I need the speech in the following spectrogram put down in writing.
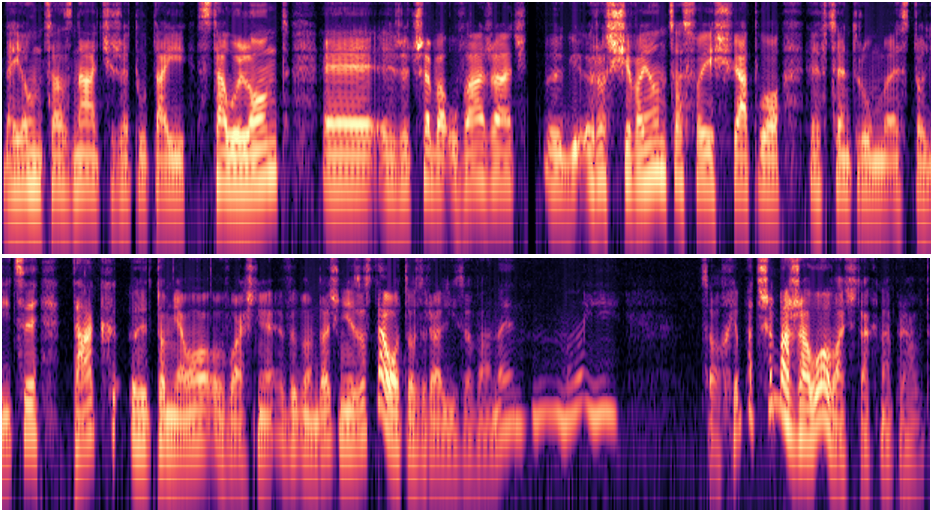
dająca znać, że tutaj stały ląd, e, że trzeba uważać, y, rozsiewająca swoje światło w centrum stolicy. Tak y, to miało właśnie wyglądać. Nie zostało to zrealizowane. No i co? Chyba trzeba żałować tak naprawdę.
